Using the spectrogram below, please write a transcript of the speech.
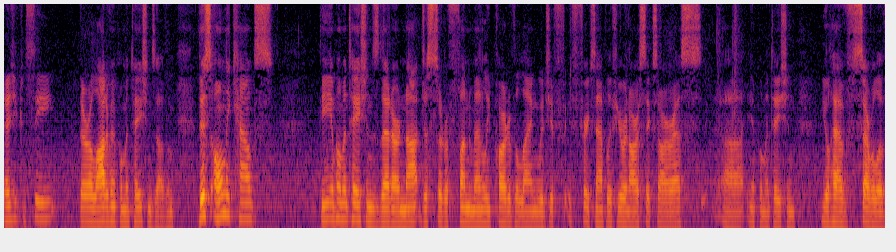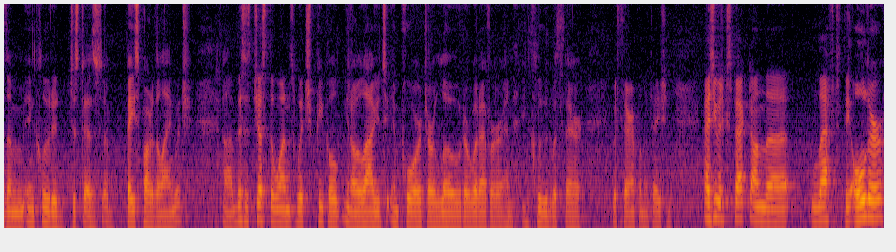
as you can see, there are a lot of implementations of them. This only counts the implementations that are not just sort of fundamentally part of the language. If, if for example, if you're an R6 RS uh, implementation, you'll have several of them included just as a base part of the language. Uh, this is just the ones which people, you know, allow you to import or load or whatever and include with their, with their implementation. As you would expect on the left, the older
